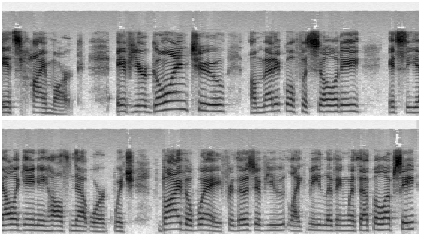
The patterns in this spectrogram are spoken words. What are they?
it's Highmark. If you're going to a medical facility it's the Allegheny Health Network, which, by the way, for those of you like me living with epilepsy,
